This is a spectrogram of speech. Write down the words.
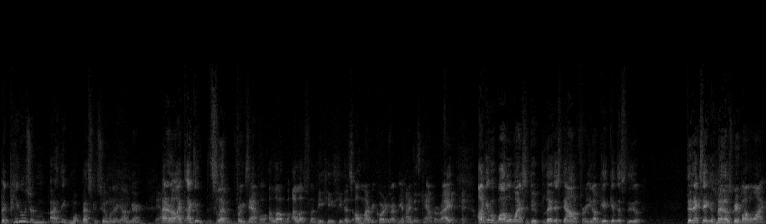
but Pinots are, I think, more, best consumed when they're younger. Yeah. I don't know. I, I give Slim, for example. I love I love Slim. He, he he does all my recording right behind this camera, right? I'll give him a bottle of wine. I say, dude, lay this down for you know, give give this. To the next day, he goes, man, that was a great bottle of wine.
